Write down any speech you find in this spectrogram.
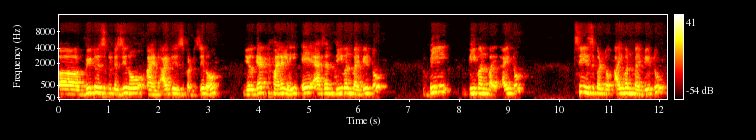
uh, V2 is equal to 0 and I2 is equal to 0, you'll get finally A as in V1 by V2, B V1 by I2, C is equal to I1 by V2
